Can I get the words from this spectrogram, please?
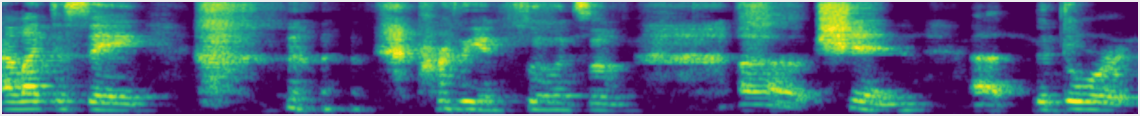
I like to say, for the influence of uh, Shin, uh, the door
